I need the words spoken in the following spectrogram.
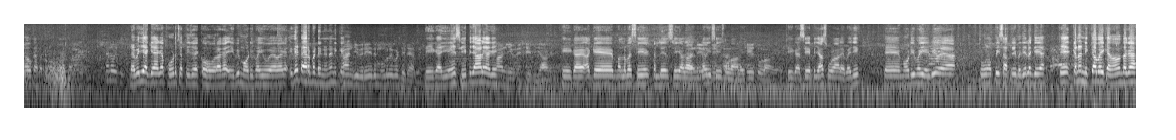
ਲਓ ਕਰ ਲਓ ਚਲੋ ਜੀ। ਲੈ ਵੀ ਜੀ ਅੱਗੇ ਆ ਗਿਆ ਫੋਰਡ 36 ਜੋ ਇੱਕ ਹੋਰ ਹੈਗਾ ਇਹ ਵੀ ਮੋਡੀਫਾਈ ਹੋਇਆ ਹੋਇਆ ਹੈਗਾ। ਇਹਦੇ ਟਾਇਰ ਵੱਡੇ ਨੇ ਨਾ ਨਿੱਕੇ? ਹਾਂਜੀ ਵੀਰੇ ਇਹਦੇ ਮੂਹਰੇ ਵੱਡੇ ਟਾਇਰ ਨੇ। ਠੀਕ ਹੈ ਜੀ ਇਹ ਸੀ 50 ਵਾਲੇ ਆ ਗਏ? ਹਾਂਜੀ ਵੀਰੇ 650 ਵਾਲੇ। ਠੀਕ ਹੈ ਅੱਗੇ ਮਤਲਬ ਸੇ ਕੱਲੇ ਸੇ ਵਾਲੇ ਆ ਨੇ ਵੀ ਸੇ 16 ਵਾਲੇ। 616 ਵਾਲੇ। ਠੀਕ ਹੈ ਸੇ 50 16 ਵਾਲੇ ਬਾਈ ਜੀ। ਤੇ ਮੋਡੀਫਾਈ ਇਹ ਵੀ ਹੋਇਆ ਕੋਲੋਂ ਪੀ ਸਾਤਰੀ ਵਧੀਆ ਲੱਗੇ ਆ। ਤੇ ਕਹਿੰਦਾ ਨਿੱਕਾ ਬਾਈ ਕਹਿੰਦਾ ਹੁੰਦਾਗਾ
